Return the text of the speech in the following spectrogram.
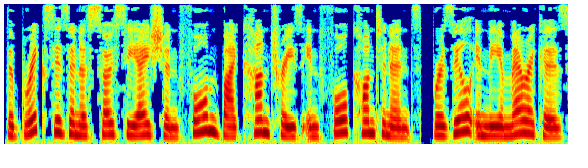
The BRICS is an association formed by countries in four continents, Brazil in the Americas,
